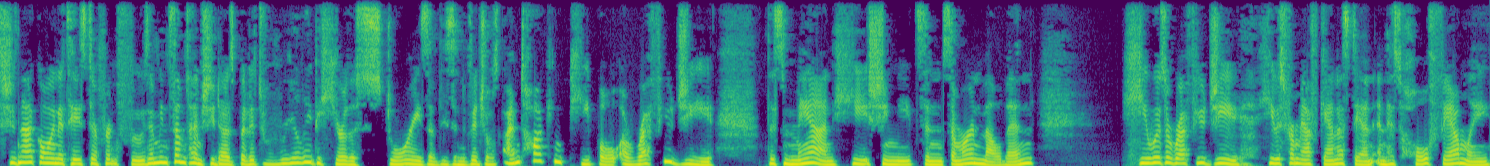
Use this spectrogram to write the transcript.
she's not going to taste different foods. I mean, sometimes she does, but it's really to hear the stories of these individuals. I'm talking people, a refugee, this man he, she meets in somewhere in Melbourne he was a refugee. He was from Afghanistan and his whole family,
